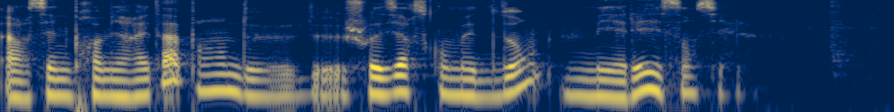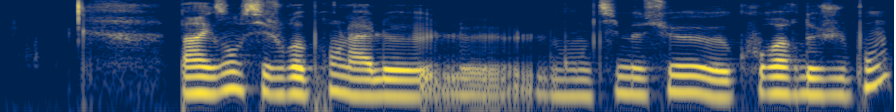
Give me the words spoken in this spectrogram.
Alors c'est une première étape hein, de, choisir ce qu'on met dedans, mais elle est essentielle. Par exemple, si je reprends là le, mon petit monsieur euh, coureur de jupons,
